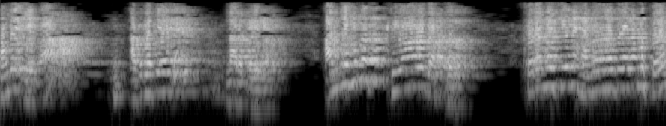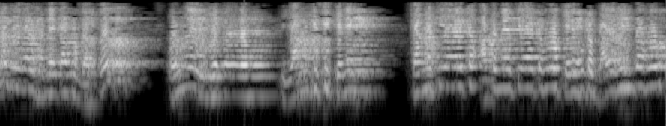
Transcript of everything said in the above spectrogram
හොඳ ඒවා අකමැති අයට නරක ඒවා. අන්න එහෙම ක්‍රියාව ගත්තොත් කරන කියන හැම දෙයක්ම කරන දේවල් හැම එකක්ම ගත්තොත් ඔන්න ඒ විදිහට යම් කිසි කෙනෙක් කැමති අයට අකමැති අයට හෝ කෙනෙකුට බය හින්දා හෝ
